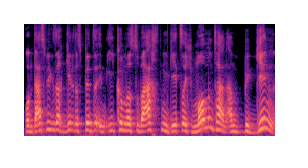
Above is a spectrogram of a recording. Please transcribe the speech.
Und das, wie gesagt, gilt es bitte im E-Commerce zu beachten. Geht es euch momentan am Beginn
